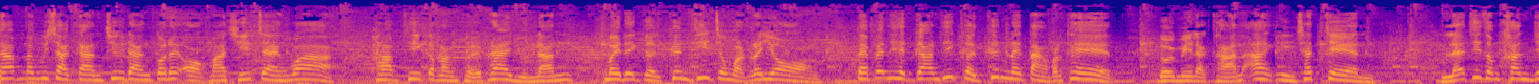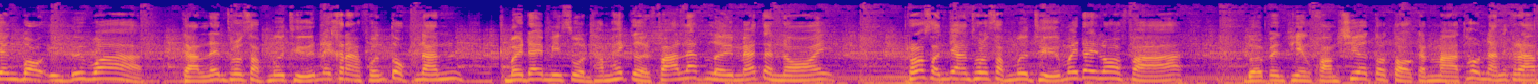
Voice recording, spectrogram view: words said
ครับ นักวิชาการชื่อดังก็ได้ออกมาชี้แจงว่า ภาพที่กำลังเผยแพร่อยู่นั้น ไม่ได้เกิดขึ้นที่จังหวัดระยอง แต่เป็นเหตุการณ์ที่เกิดขึ้นในต่างประเทศ โดยมีหลักฐานอ้างอิงชัดเจน และที่สำคัญยังบอกอีกด้วยว่า การเล่นโทรศัพท์มือถือในขณะฝนตกนั้น ไม่ได้มีส่วนทำให้เกิดฟ้าแลบเลยแม้แต่น้อย เพราะสัญญาณโทรศัพท์มือถือไม่ได้ล่อฟ้า โดยเป็นเพียงความเชื่อต่อๆกันมาเท่านั้นครับ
